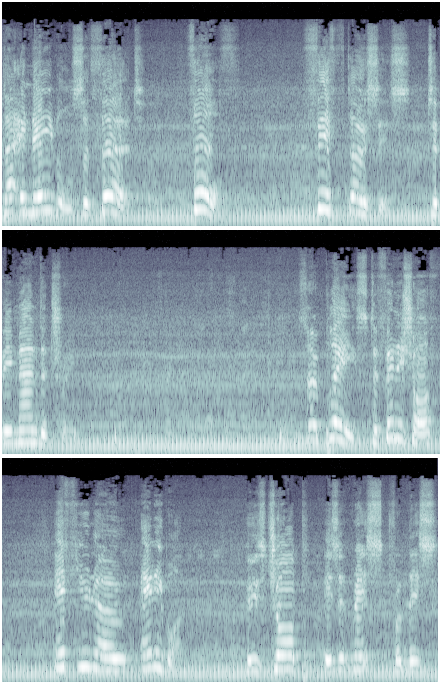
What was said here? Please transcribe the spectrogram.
That enables the third, fourth, fifth doses to be mandatory. So please, to finish off, if you know anyone whose job is at risk from this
